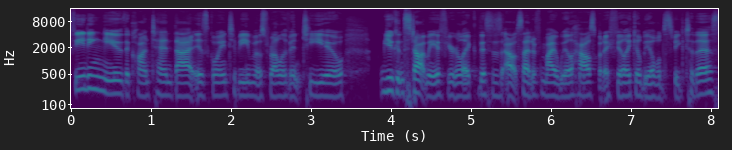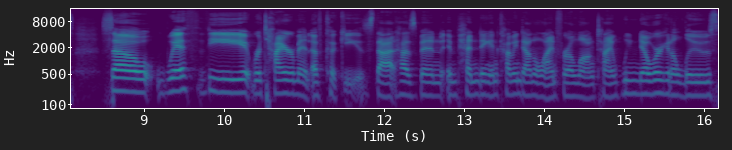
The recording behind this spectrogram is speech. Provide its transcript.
feeding you the content that is going to be most relevant to you. You can stop me if you're like this is outside of my wheelhouse but i feel like you'll be able to speak to this. So with the retirement of cookies that has been impending and coming down the line for a long time we know we're going to lose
